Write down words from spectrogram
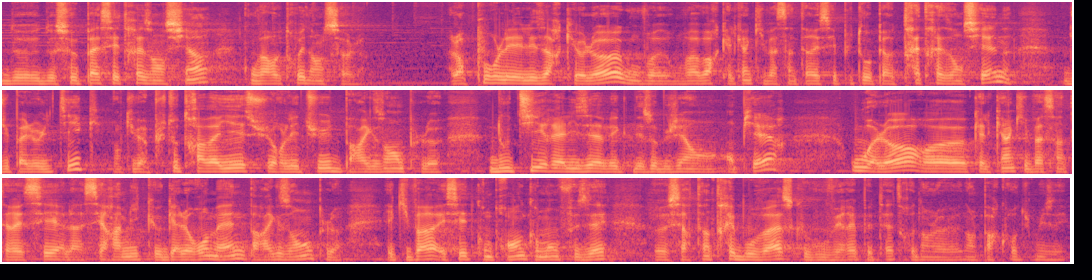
de, ce passé très ancien qu'on va retrouver dans le sol. Alors pour les, archéologues, on va, avoir quelqu'un qui va s'intéresser plutôt aux périodes très très anciennes du paléolithique, donc il va plutôt travailler sur l'étude par exemple d'outils réalisés avec des objets en pierre, ou alors euh, quelqu'un qui va s'intéresser à la céramique gallo-romaine par exemple, et qui va essayer de comprendre comment on faisait euh, certains très beaux vases que vous verrez peut-être dans le, dans le parcours du musée.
